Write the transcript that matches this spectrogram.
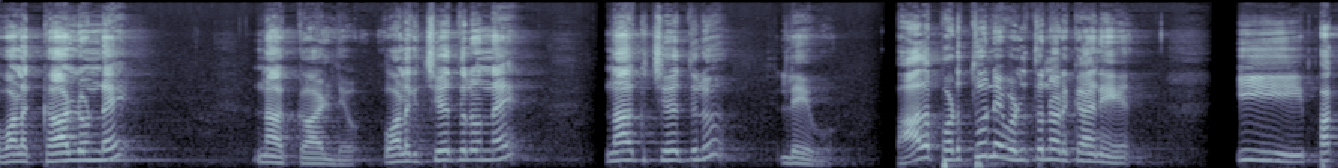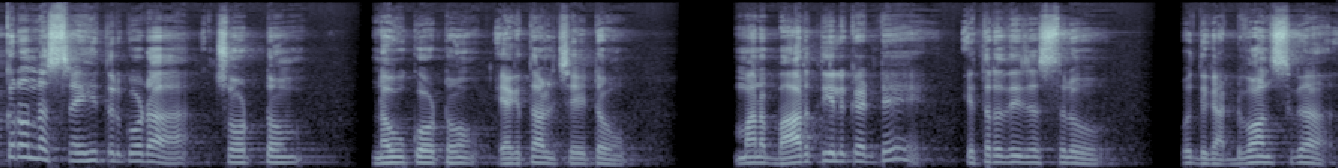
వాళ్ళకి కాళ్ళు ఉన్నాయి నాకు కాళ్ళు లేవు. వాళ్ళకి చేతులు ఉన్నాయి నాకు చేతులు లేవు. బాధపడుతూనే వెళుతున్నాడు కానీ ఈ పక్కనున్న స్నేహితులు కూడా చూడటం నవ్వుకోవటం ఎగతాళి చేయటం మన భారతీయుల కంటే ఇతర దేశస్తులు కొద్దిగా అడ్వాన్స్గా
